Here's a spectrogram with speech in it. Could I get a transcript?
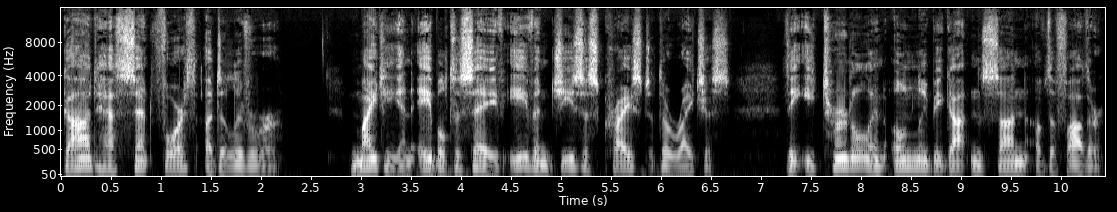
God hath sent forth a deliverer, mighty and able to save, even Jesus Christ the righteous the eternal and only begotten Son of the Father,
